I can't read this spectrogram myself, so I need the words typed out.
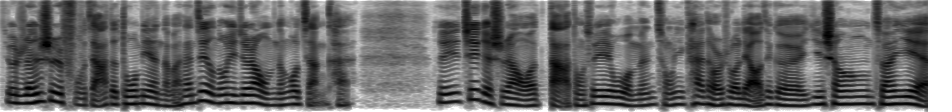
就是人是复杂的多面的吧。但这种东西就让我们能够展开，所以这个是让我打动。所以我们从一开头说聊这个医生专业，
